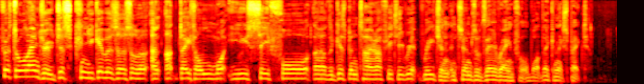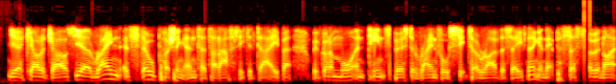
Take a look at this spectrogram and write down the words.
First of all, Andrew, just can you give us a sort of an update on what you see for uh, the Gisborne Tairāwhiti region in terms of their rainfall, what they can expect? Yeah, kia ora, Gyles. Yeah, rain is still pushing into Tairāwhiti today, but we've got a more intense burst of rainfall set to arrive this evening, and that persists overnight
